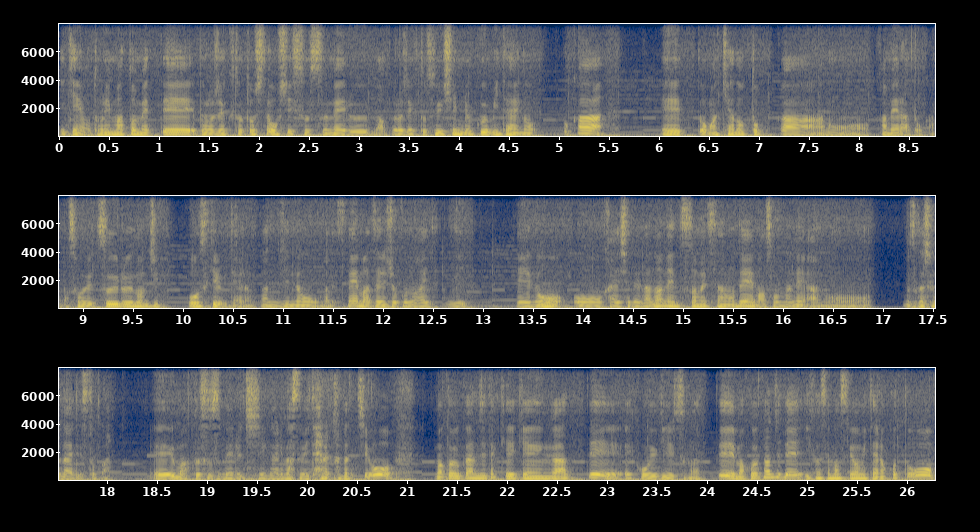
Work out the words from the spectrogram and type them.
意見を取りまとめて、プロジェクトとして推し進める、まあ、プロジェクト推進力みたいのとか、えっ、ー、と、まあ、CAD とか、あの、カメラとか、まあ、そういうツールの実行スキルみたいな感じのがですね、まあ、前職の IT の会社で7年勤めてたので、まあ、そんなね、あの、難しくないですとか、えー、うまく進める自信がありますみたいな形を、まあ、こういう感じで経験があって、こういう技術があって、まあ、こういう感じで活かせますよみたいなことを、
